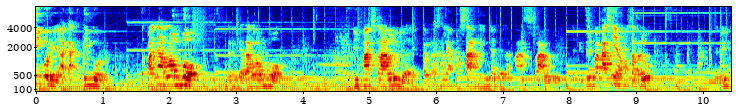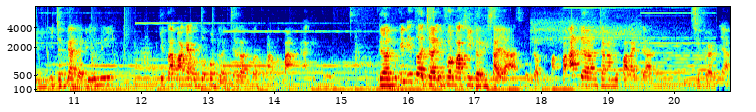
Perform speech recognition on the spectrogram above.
timur ya, agak ke timur. Tepatnya Lombok, dari daerah Lombok di Mas Lalu ya kalau nggak salah yang pesan ini adalah Mas Lalu jadi terima kasih ya Mas Lalu jadi diizinkan jadi ini kita pakai untuk pembelajaran buat teman-teman kayak gitu dan mungkin itu aja informasi dari saya. Semoga bermanfaat dan jangan lupa like dan subscribe nya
